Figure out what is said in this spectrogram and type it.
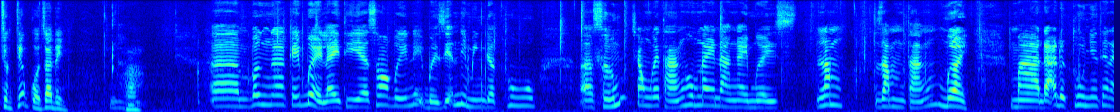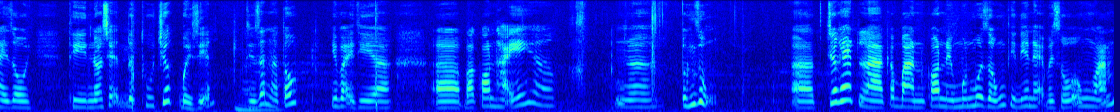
trực tiếp của gia đình À, vâng, ờ, cái bưởi này thì ờ, so với lại bưởi diễn thì mình được thu à, sớm trong cái tháng hôm nay là ngày 15 rằm tháng 10 mà đã được thu như thế này rồi thì nó sẽ được thu trước bưởi diễn thì rất là tốt. Như vậy thì à, à, bà con hãy à, à, ứng dụng. À, trước hết là các bạn con nếu muốn mua giống thì liên hệ với số ông Ngoãn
